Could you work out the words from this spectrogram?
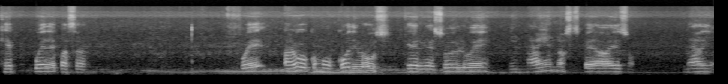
qué puede pasar. Fue algo como Cody Rose que de y nadie nos esperaba eso. Nadie.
